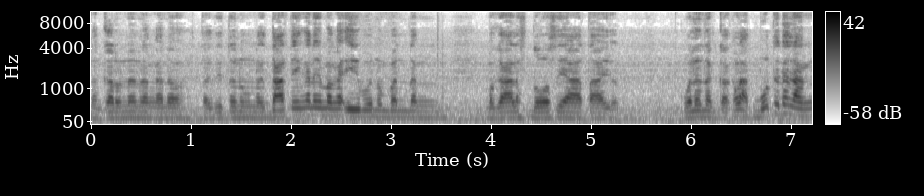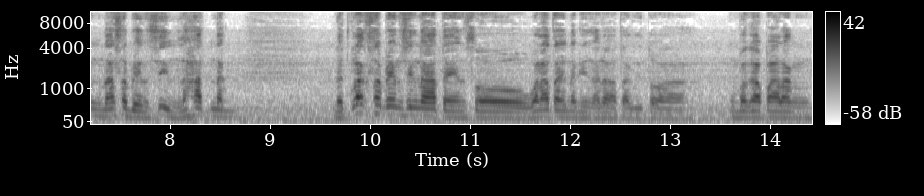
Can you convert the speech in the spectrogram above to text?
nagkaroon na ng ano, tag dito nung nagdating na yung mga ibon nung bandang mag-alas 12 yata yun. Wala nagka-clock. Buti na lang, nasa bensing. Lahat nag nag-clock sa bensing natin. So, wala tayong naging ano, tag dito ah, kumbaga parang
